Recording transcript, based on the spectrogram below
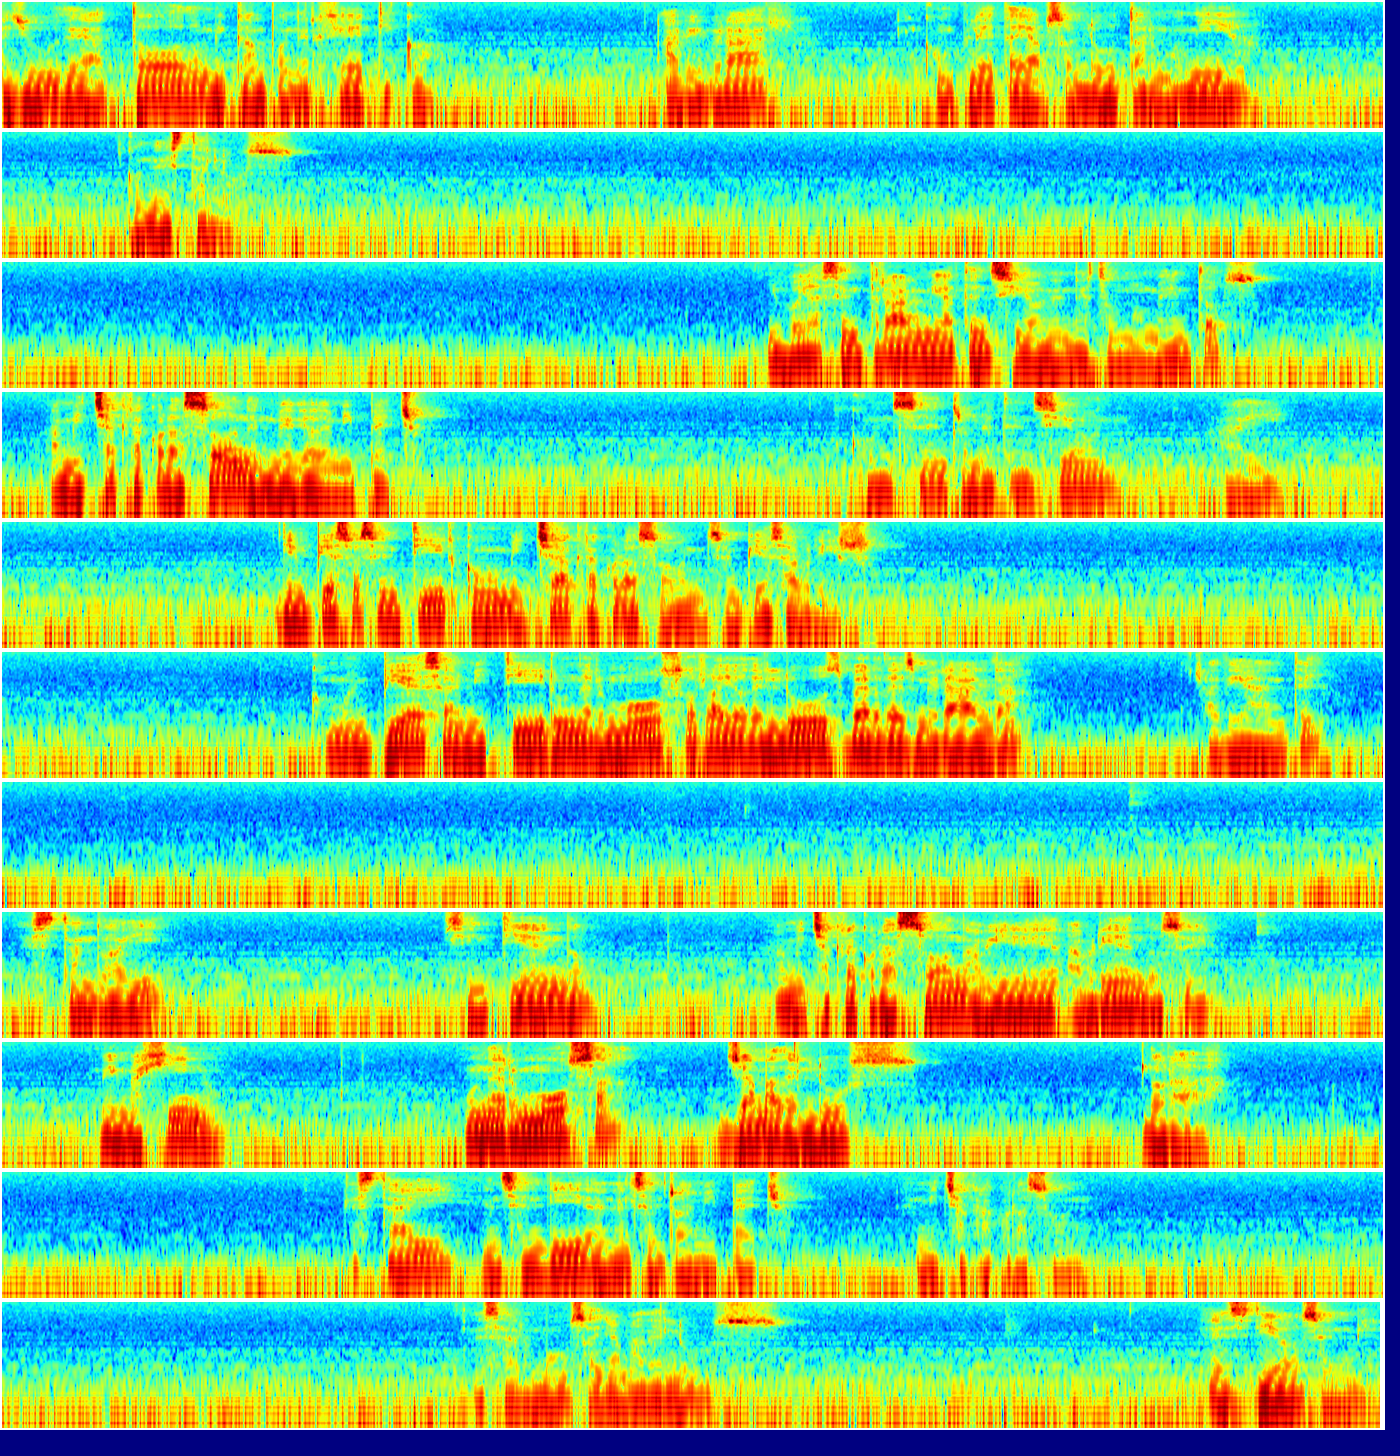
Ayude a todo mi campo energético a vibrar en completa y absoluta armonía con esta luz. Y voy a centrar mi atención en estos momentos a mi chakra corazón en medio de mi pecho. Concentro mi atención ahí. Y empiezo a sentir cómo mi chakra corazón se empieza a abrir. Cómo empieza a emitir un hermoso rayo de luz verde esmeralda, radiante. Estando ahí, sintiendo a mi chakra corazón abri- abriéndose, me imagino una hermosa llama de luz dorada que está ahí encendida en el centro de mi pecho, en mi chakra corazón. Esa hermosa llama de luz es Dios en mí.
